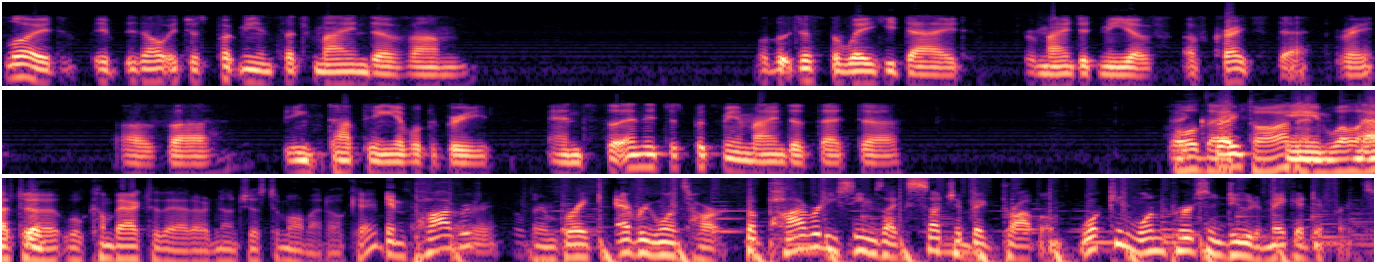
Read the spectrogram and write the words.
Floyd, it, it it just put me in such mind of um, well, just the way he died reminded me of of Christ's death, right? Of uh, being not being able to breathe, and so and it just puts me in mind of that. Uh, Hold that thought, and we'll have to, to- we'll come back to that in just a moment, okay? Impoverished All right. children break everyone's heart, but poverty seems like such a big problem. What can one person do to make a difference?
